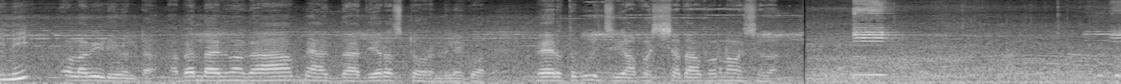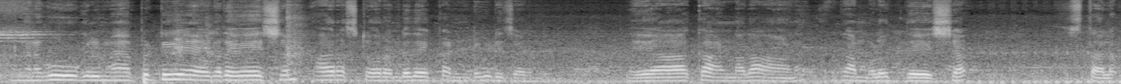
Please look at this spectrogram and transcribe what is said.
ഇനി ഉള്ള വീഡിയോ കേട്ടോ അപ്പോൾ എന്തായാലും നമുക്ക് ആ ബാഗ്ദാദി റെസ്റ്റോറന്റിലേക്ക് പോകാം വേർത്ത് കുളിച്ച് അപശ്യത പറഞ്ഞ അവശത അങ്ങനെ ഗൂഗിൾ മാപ്പ് ഇട്ട് ഏകദേശം ആ റെസ്റ്റോറന്റ് ഇതേ കണ്ടുപിടിച്ചിട്ടുണ്ട് ആ കാണുന്നതാണ് നമ്മൾ ഉദ്ദേശിച്ച സ്ഥലം.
